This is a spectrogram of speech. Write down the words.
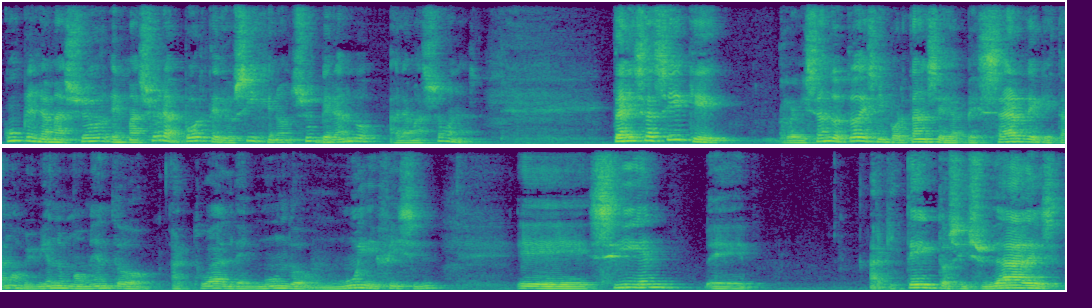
cumplen la mayor, el mayor aporte de oxígeno superando al Amazonas. Tal es así que, revisando toda esa importancia y a pesar de que estamos viviendo un momento actual del mundo muy difícil, eh, siguen eh, arquitectos y ciudades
